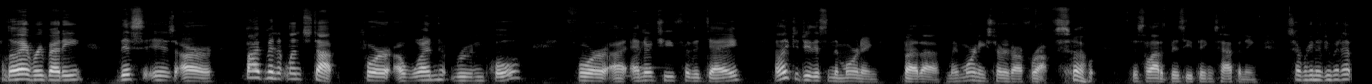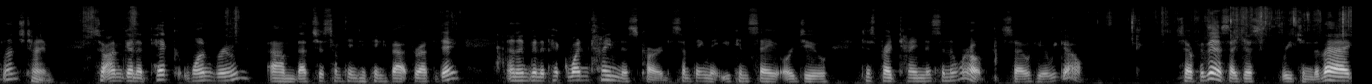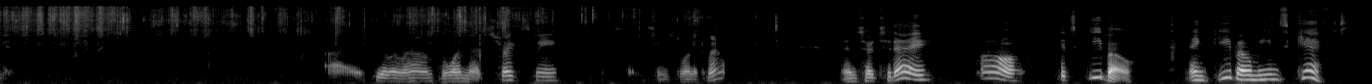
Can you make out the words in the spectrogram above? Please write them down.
Hello, everybody. This is our five minute lunch stop for a one rune pull for uh, energy for the day. I like to do this in the morning, but uh, my morning started off rough, so there's a lot of busy things happening. So we're going to do it at lunchtime. So I'm going to pick one rune. Um, that's just something to think about throughout the day. And I'm going to pick one kindness card, something that you can say or do to spread kindness in the world. So here we go. So for this, I just reach in the bag, feel around for one that strikes me. This one seems to want to come out. And so today, oh, it's Gebo. And Gebo means gift.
